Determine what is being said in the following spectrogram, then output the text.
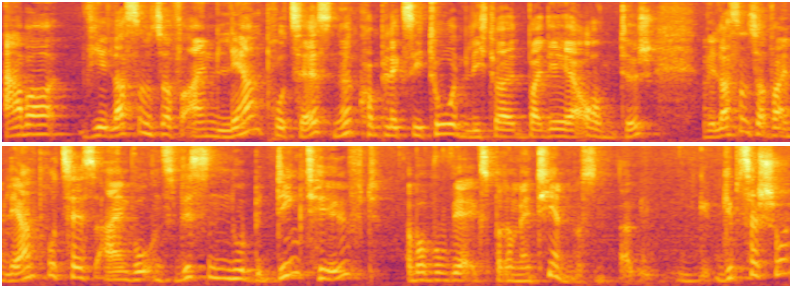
aber wir lassen uns auf einen Lernprozess, ne, Komplexitoden liegt bei dir ja auch dem Tisch, wir lassen uns auf einen Lernprozess ein, wo uns Wissen nur bedingt hilft, aber wo wir experimentieren müssen. Gibt es das schon?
